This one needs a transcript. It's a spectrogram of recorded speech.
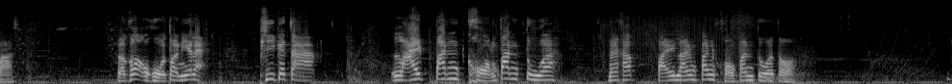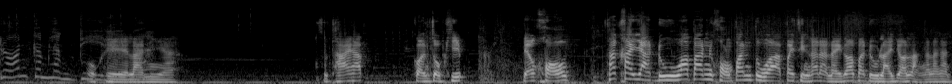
ปัสแล้วก็โอ้โหตอนนี้แหละ พี่ก็จะไลฟ์ปั้นของปั้นตัวนะครับ ไปร้านปั้นของปั้นตัวต่อ ร้อนกำลังดีโอเคลาเนีย สุดท้ายครับ ก่อนจบคลิป เดี๋ยวขอ ถ้าใครอยากดูว่าปั้นของปั้นตัวไปถึงขนาดไหนก็มาดูไลฟ์ย้อนหลังกันแล้วกัน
